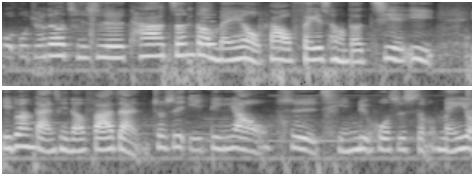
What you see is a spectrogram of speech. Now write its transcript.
我我觉得其实他真的没有到非常的介意一段感情的发展，就是一定要是情侣或是什么没有。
